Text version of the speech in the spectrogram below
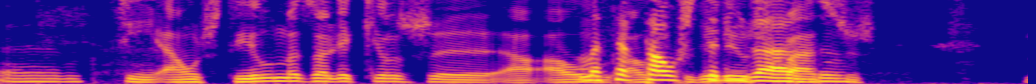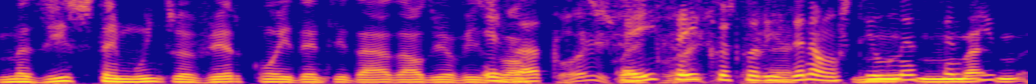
Uh... Sim, há um estilo, mas olha que eles, uh, ao, uma certa ao austeridade. Espaços, mas isso tem muito a ver com a identidade audiovisual. Exato, pois, é isso, é isso que eu estou a dizer, é um estilo nesse sentido.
